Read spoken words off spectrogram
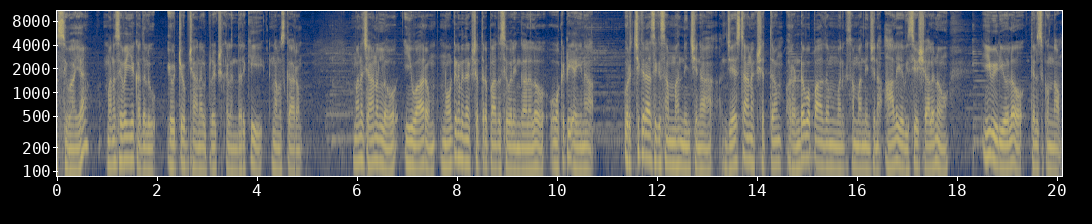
శివాయ. మన శివయ్య కథలు యూట్యూబ్ ఛానల్ ప్రేక్షకులందరికీ నమస్కారం. మన ఛానల్లో ఈ వారం నూట ఎనిమిది నక్షత్ర పాద శివలింగాలలో ఒకటి అయిన వృశ్చిక రాశికి సంబంధించిన జ్యేష్ఠ నక్షత్రం రెండవ పాదం వరకు సంబంధించిన ఆలయ విశేషాలను ఈ వీడియోలో తెలుసుకుందాం.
